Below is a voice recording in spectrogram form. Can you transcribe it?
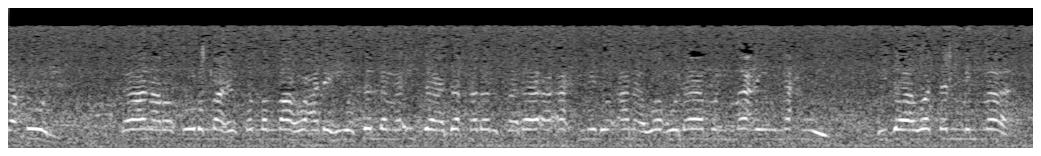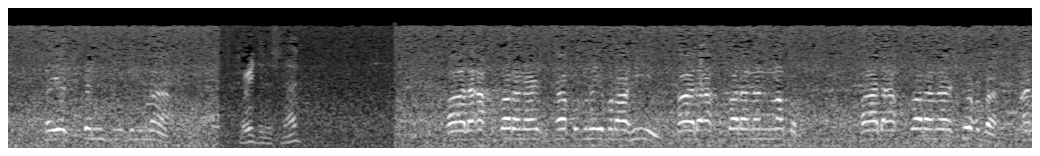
يقول كان رسول الله صلى الله عليه وسلم إذا دخل الخلاء أحمل أنا وغلام معي نحوي بداوة من ماء فيستنجي بالماء. تعيد الإسناد؟ قال أخبرنا إسحاق بن إبراهيم قال أخبرنا النضر قال أخبرنا شعبة عن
